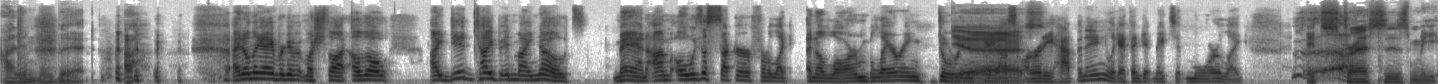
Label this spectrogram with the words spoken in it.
I didn't know that. Ah, I don't think I ever give it much thought. Although I did type in my notes, man, I'm always a sucker for like an alarm blaring during Yes. chaos already happening. Like I think it makes it more like it stresses me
